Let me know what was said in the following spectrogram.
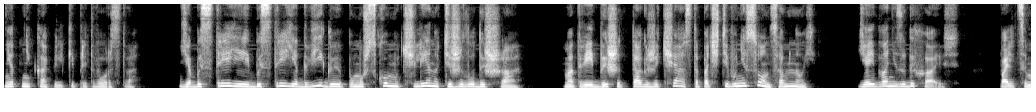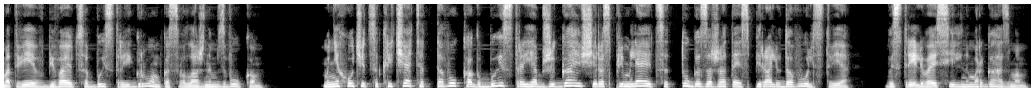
нет ни капельки притворства. Я быстрее и быстрее двигаю по мужскому члену, тяжело дыша. Матвей дышит так же часто, почти в унисон со мной. Я едва не задыхаюсь. Пальцы Матвея вбиваются быстро и громко с влажным звуком. Мне хочется кричать от того, как быстро и обжигающе распрямляется туго зажатая спираль удовольствия, выстреливая сильным оргазмом.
